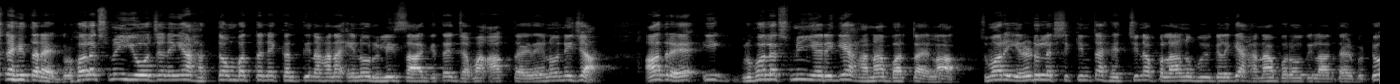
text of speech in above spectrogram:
ಸ್ನೇಹಿತರೆ, ಗೃಹಲಕ್ಷ್ಮಿ ಯೋಜನೆಯ ಹತ್ತೊಂಬತ್ತನೇ ಕಂತಿನ ಹಣ ಏನೋ ರಿಲೀಸ್ ಆಗಿದೆ, ಜಮಾ ಆಗ್ತಾ ಇದೆ ಏನೋ ನಿಜ. ಆದ್ರೆ ಈ ಗೃಹಲಕ್ಷ್ಮಿಯರಿಗೆ ಹಣ ಬರ್ತಾ ಇಲ್ಲ. ಸುಮಾರು ಎರಡು ಲಕ್ಷಕ್ಕಿಂತ ಹೆಚ್ಚಿನ ಫಲಾನುಭವಿಗಳಿಗೆ ಹಣ ಬರೋದಿಲ್ಲ ಅಂತ ಹೇಳ್ಬಿಟ್ಟು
